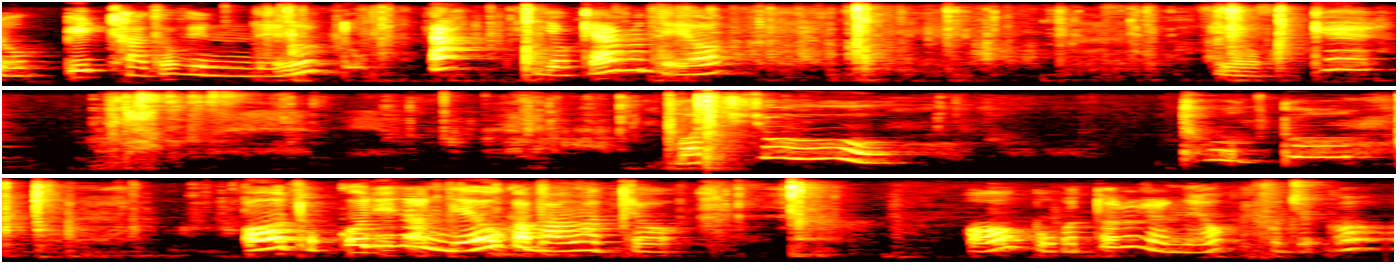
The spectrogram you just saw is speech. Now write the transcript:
여기 자석 있는데요. 뚝딱 이렇게 하면 돼요. 이렇게 멋지죠? 저도 어 독거리랑 네오가 많았죠. 어 뭐가 떨어졌네요. 어제가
